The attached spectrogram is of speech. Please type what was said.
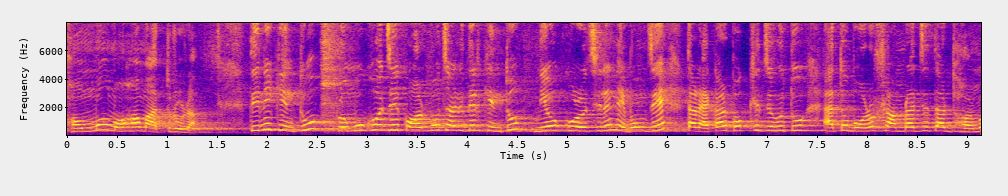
ধম্ম মহামাত্ররা। তিনি কিন্তু প্রমুখ যে কর্মচারীদের কিন্তু নিয়োগ করেছিলেন এবং যে তার একার পক্ষে যেহেতু এত বড় সাম্রাজ্যে তার ধর্ম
